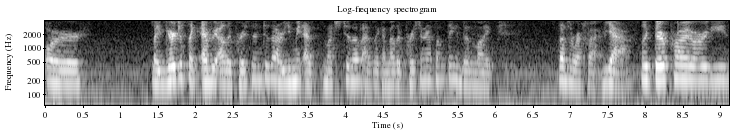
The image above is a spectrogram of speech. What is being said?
or like you're just like every other person to them or you mean as much to them as like another person or something then like that's a red flag. Yeah. Like their priorities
